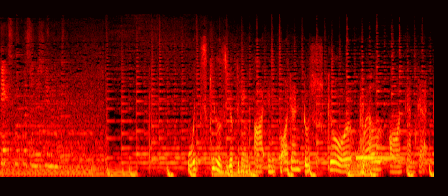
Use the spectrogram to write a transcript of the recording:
टेक्स्ट बुक को समझने में मदद Which skills you think are important to score well on MCAT?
